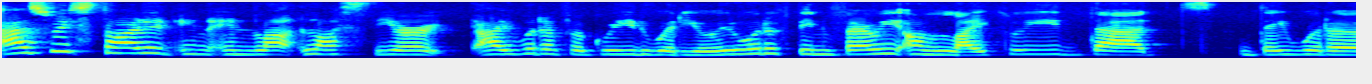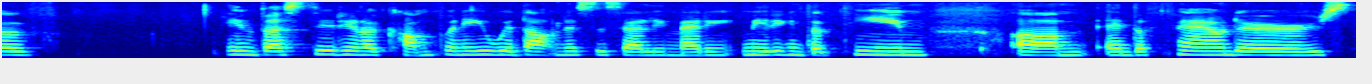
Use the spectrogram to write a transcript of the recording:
as we started in, in last year, I would have agreed with you. It would have been very unlikely that they would have invested in a company without necessarily meeting, meeting the team um, and the founders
